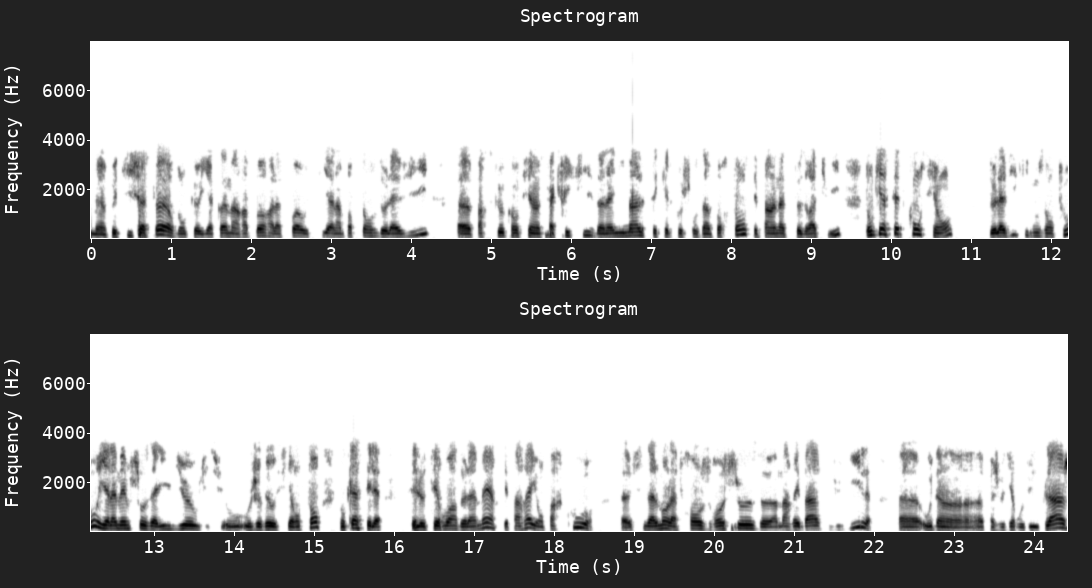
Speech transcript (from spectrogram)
mais un petit chasseur. Donc euh, il y a quand même un rapport à la fois aussi à l'importance de la vie, euh, parce que quand il y a un sacrifice d'un animal, c'est quelque chose d'important, c'est pas un acte gratuit. Donc il y a cette conscience de la vie qui nous entoure. Il y a la même chose à l'île Dieu où, je vais aussi enfant. Donc là, c'est le, le terroir de la mer. C'est pareil, on parcourt finalement la frange rocheuse à marée basse du Nil ou d'un, je veux dire, ou d'une plage,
